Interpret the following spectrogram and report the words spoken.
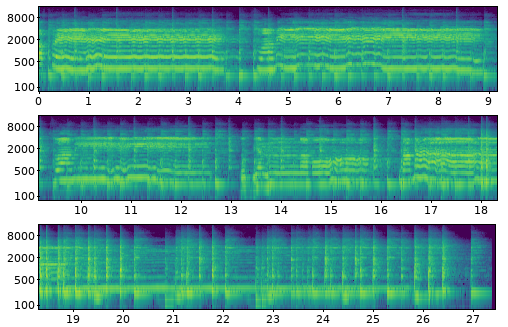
യാത്രേ സ്വാമി. സ്വാമി. തുഭ്യം നമോ നമ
